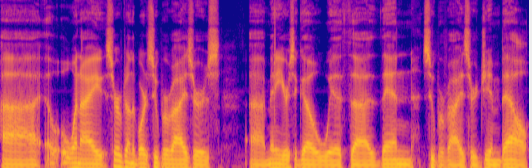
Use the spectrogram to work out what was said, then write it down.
uh, when I served on the board of supervisors uh, many years ago with uh, then supervisor Jim Beall,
